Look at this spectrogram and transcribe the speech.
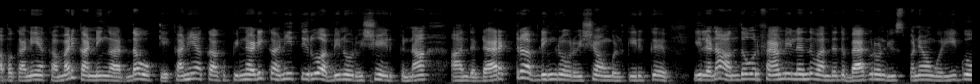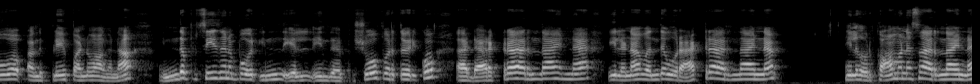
அப்போ கனியாக்கா மாதிரி கன்னிங்காக இருந்தால் ஓகே கனியாக்காவுக்கு பின்னாடி கனி திரு அப்படின்னு ஒரு விஷயம் இருக்குன்னா அந்த டேரக்டர் அப்படிங்கிற ஒரு விஷயம் அவங்களுக்கு இருக்குது இல்லைனா அந்த ஒரு ஃபேமிலியிலேருந்து வந்தது பேக்ரவுண்ட் யூஸ் பண்ணி அவங்க ஒரு ஈகோவாக அந்த ப்ளே பண்ணுவாங்கன்னா இந்த சீசனை போ இந்த எல் இந்த ஷோ பொறுத்த வரைக்கும் டேரக்டராக இருந்தால் என்ன? இல்லைனா வந்து ஒரு ஆக்டராக இருந்தால் என்ன? இல்லை ஒரு காமனஸாக இருந்தால் என்ன?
